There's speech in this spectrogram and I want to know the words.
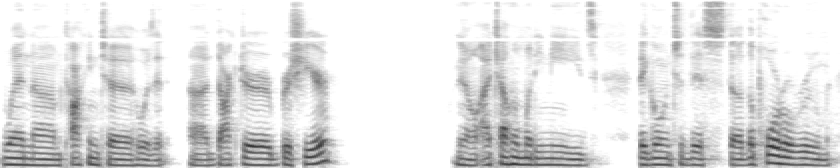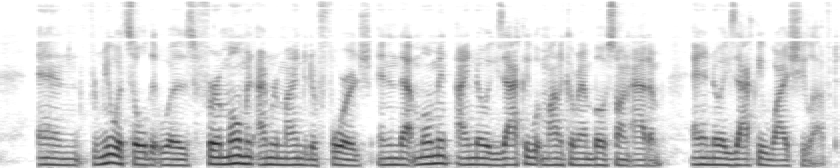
when um, talking to who was it? Uh, dr brashear you know i tell him what he needs they go into this the, the portal room and for me what sold it was for a moment i'm reminded of forge and in that moment i know exactly what monica rambeau saw in adam and i know exactly why she left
